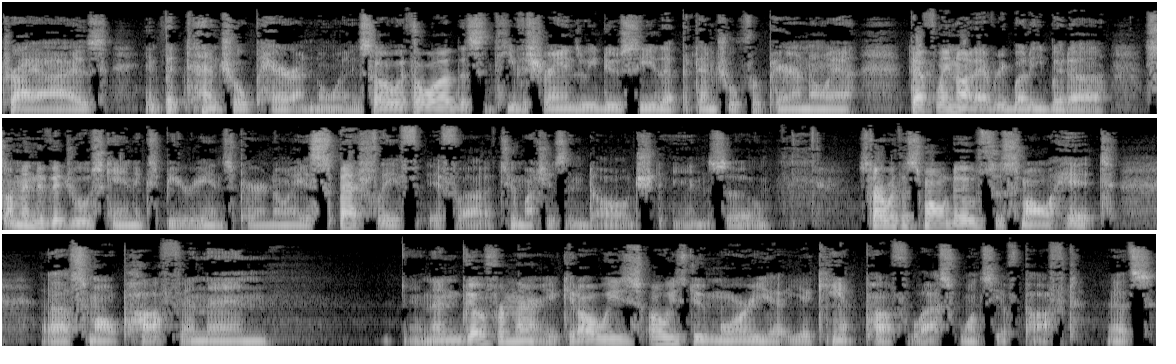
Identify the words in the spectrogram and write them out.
dry eyes, and potential paranoia. So with a lot of the sativa strains, we do see that potential for paranoia. Definitely not everybody, but uh, some individuals can experience paranoia, especially if, if uh, too much is indulged And So start with a small dose, a small hit, a small puff, and then and then go from there. You could always always do more. You you can't puff less once you've puffed. That's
